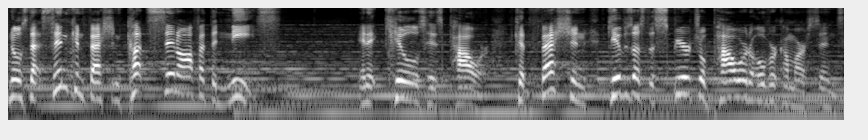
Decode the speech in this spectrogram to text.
knows that sin confession cuts sin off at the knees and it kills his power. Confession gives us the spiritual power to overcome our sins.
